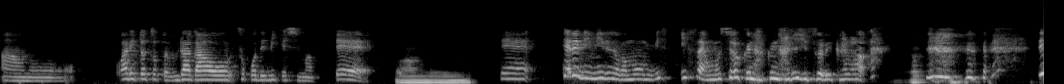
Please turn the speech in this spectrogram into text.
あの、割とちょっと裏側をそこで見てしまって、うーん。で、テレビ見るのがもうみ一切面白くなくなり、それから。うんで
